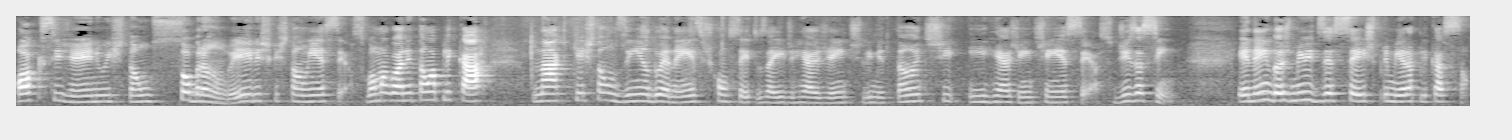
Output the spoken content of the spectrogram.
oxigênio estão sobrando, eles que estão em excesso. Vamos agora então aplicar na questãozinha do Enem esses conceitos aí de reagente limitante e reagente em excesso. Diz assim: Enem 2016, primeira aplicação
